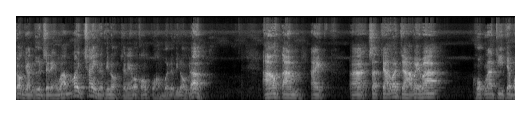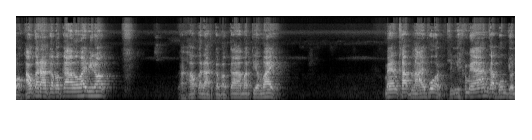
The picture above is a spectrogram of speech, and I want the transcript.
ช่องอย่างอื่นแสดงว่าไม่ใช่นะพี่น้องแสดงว่าของปลอมเบิดนะพี่น้องเด้อเอาตามให้สัจจะว่าจ่าไว้ว่าหกนาทีจะบอกเอากระดาษกับปากกามาไว้พี่น้องเอากระดาษกับปากกามาเตรียมไว้ แมนครับหลายโพดสิริแมนครับผมจน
